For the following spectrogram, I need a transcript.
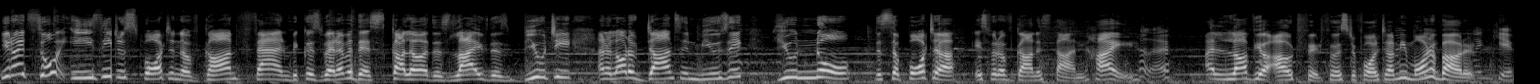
You know, it's so easy to spot an Afghan fan because wherever there's color, there's life, there's beauty, and a lot of dance and music, you know the supporter is for Afghanistan. Hi. Hello. I love your outfit, first of all. Tell me more about it. Thank you.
